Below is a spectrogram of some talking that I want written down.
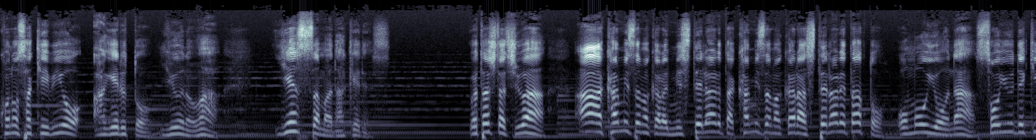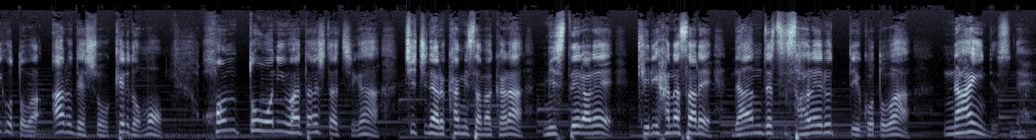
この叫びを上げるというのはイエス様だけです。私たちはああ神様から見捨てられた神様から捨てられたと思うようなそういう出来事はあるでしょうけれども本当に私たちが父なる神様から見捨てられ切り離され断絶されるっていうことはないんですね。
